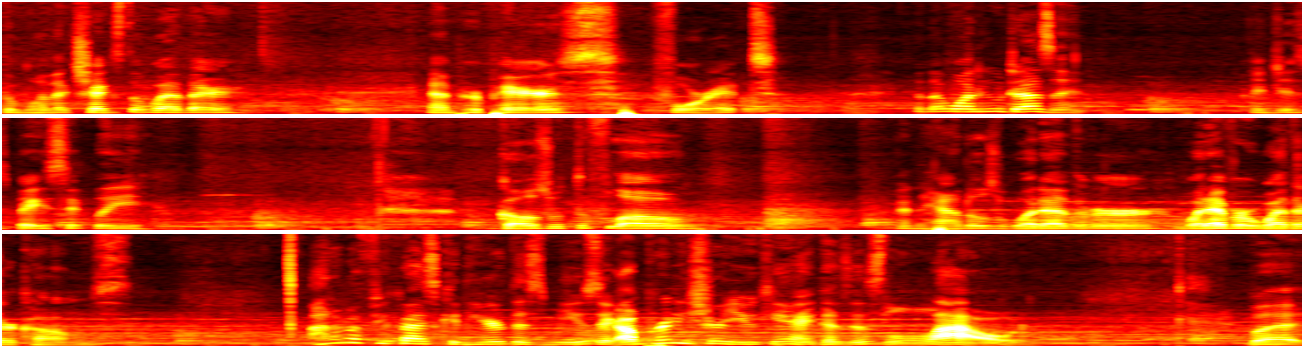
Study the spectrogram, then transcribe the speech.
the one that checks the weather and prepares for it, and the one who doesn't. It just basically goes with the flow and handles whatever whatever weather comes. I don't know if you guys can hear this music. I'm pretty sure you can because it's loud. But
